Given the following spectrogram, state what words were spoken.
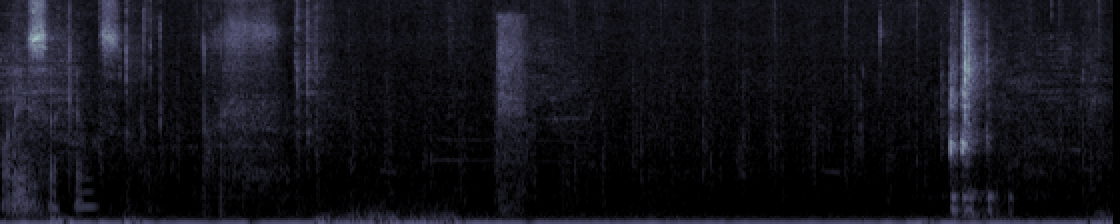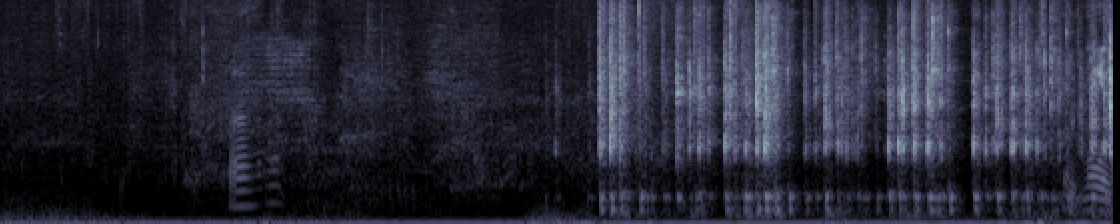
Twenty seconds. Uh, Holy moly.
